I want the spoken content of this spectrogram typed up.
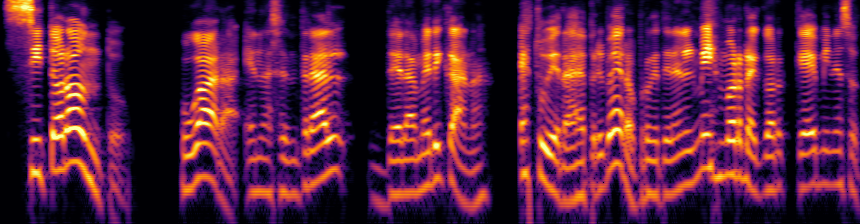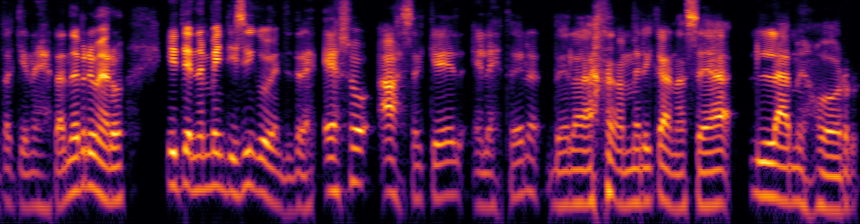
Si Toronto jugara en la central de la Americana, estuviera de primero, porque tienen el mismo récord que Minnesota, quienes están de primero, y tienen 25 y 23. Eso hace que el, el este de la, de la Americana sea la mejor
